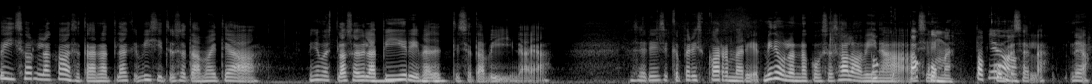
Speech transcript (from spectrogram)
võis olla ka seda, nad läk-, viisid ju seda, ma ei tea, minu meelest lausa üle piiri vedeti seda viina ja ja see oli niisugune päris karm äri, et minul on nagu see salaviina Paku, pakume, pakume selle, jah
